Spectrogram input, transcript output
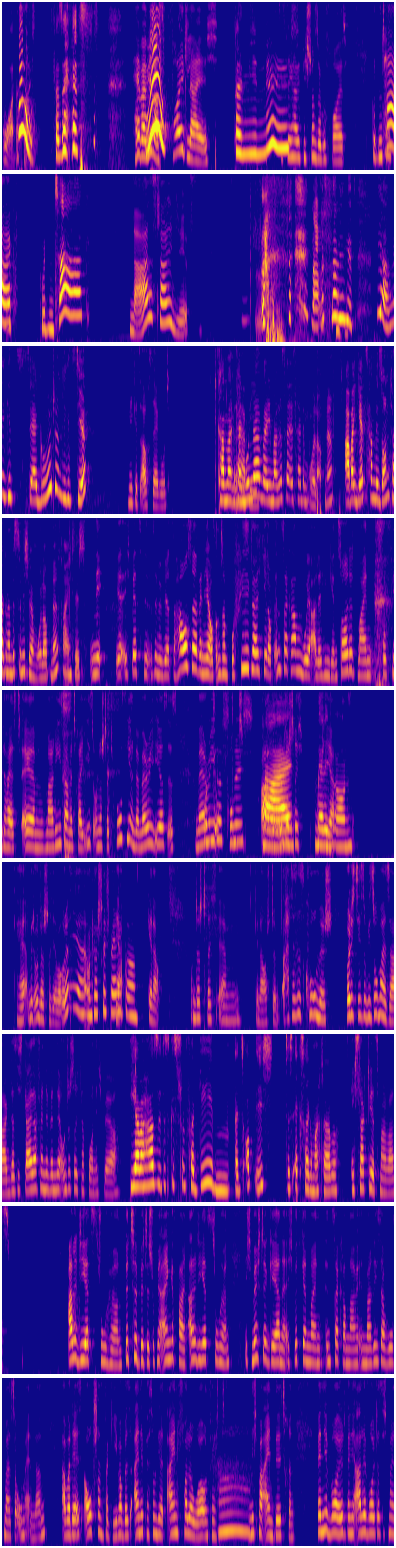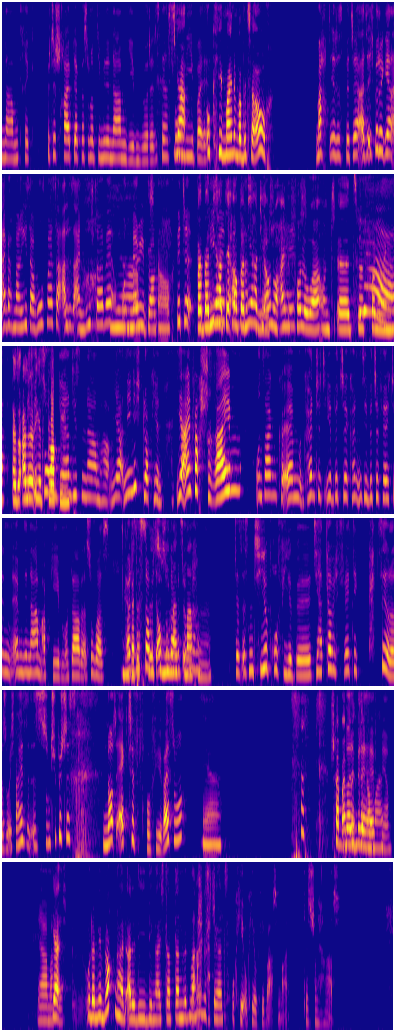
Boah, das uh. versetzt. Hey, bei mir war es voll gleich. Bei mir nicht. Deswegen habe ich mich schon so gefreut. Guten Tag. Okay. Guten Tag. Na, alles klar, wie geht's? Na, alles klar, wie geht's? Ja, mir geht's sehr gut. Und wie geht's dir? Mir geht's auch sehr gut. Kann man, kein happy. Wunder, weil die Marissa ist halt im Urlaub, ne? Aber jetzt haben wir Sonntag und dann bist du nicht mehr im Urlaub, ne? Eigentlich. Nee, ich, jetzt sind wir wieder zu Hause. Wenn ihr auf unserem Profil gleich geht, auf Instagram, wo ihr alle hingehen solltet, mein Profil heißt ähm, Marisa mit drei I's unterstrich Profi und der Mary Ears ist Mary. Unterstrich. Ah, Nein, unterstrich, okay, Mary Braun. Ja, mit Unterstrich aber, oder? Ja, Unterstrich Mary ja, Braun. Genau. Unterstrich, ähm, genau, stimmt. Ach, das ist komisch. Wollte ich dir sowieso mal sagen, dass ich es geiler fände, wenn der Unterstrich davor nicht wäre. Ja, aber Hase, das ist schon vergeben, als ob ich das extra gemacht habe. Ich sag dir jetzt mal was. Alle, die jetzt zuhören, bitte, bitte, tut mir eingefallen, alle, die jetzt zuhören, ich möchte gerne, ich würde gerne meinen Instagram-Namen in Marisa Hofmeister umändern, aber der ist auch schon vergeben, aber es ist eine Person, die hat einen Follower und vielleicht ah. nicht mal ein Bild drin. Wenn ihr wollt, wenn ihr alle wollt, dass ich meinen Namen kriege, bitte schreibt der Person, ob die mir den Namen geben würde. Das wäre so ja, lieb, weil. Okay, meine aber bitte auch. Macht ihr das bitte? Also ich würde gerne einfach Marisa Hofmeister, alles ein Buchstabe ja, und Mary Brown. Auch. Bitte. Weil bei mir hat der auch, bei mir hat die auch nur einen Follower und äh, zwölf ja, Follower. Also alle ich jetzt so blocken. Ich gern diesen Namen haben. Ja, nee, nicht blockieren. Ihr einfach schreiben und sagen, ähm, könntet ihr bitte, könnten Sie bitte vielleicht den, ähm, den Namen abgeben und bla bla, sowas. Ja, Weil das, das ist, glaube ich, auch sogar mit machen das ist ein Tierprofilbild. Die hat, glaube ich, vielleicht eine Katze oder so. Ich weiß, es ist so ein typisches Not-Active-Profil, weißt du? Ja. Schreib einfach Leute, bitte helft mal. mir. Ja, mach ja, ich. Oder wir blocken halt alle die Dinger. Ich glaube, dann wird man eh gesperrt. Okay, okay, okay, warte mal. Das ist schon hart.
